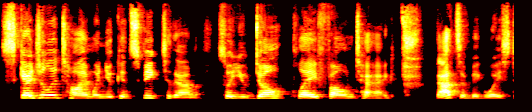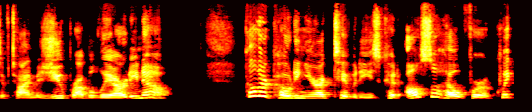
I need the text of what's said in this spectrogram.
schedule a time when you can speak to them so you don't play phone tag. That's a big waste of time, as you probably already know. Color coding your activities could also help for a quick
